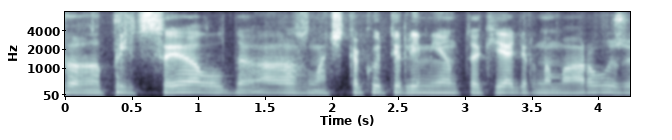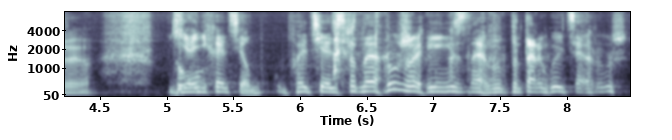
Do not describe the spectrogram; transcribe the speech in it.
э, прицел, да, значит, какой-то элемент к ядерному оружию. То... Я не хотел покупать ядерное оружие, я не знаю, вы поторгуете оружие.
